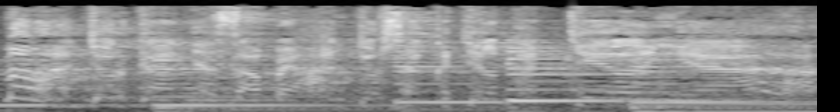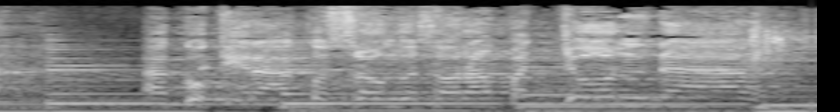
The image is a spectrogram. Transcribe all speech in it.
Menghancurkannya sampai hancur sekecil-kecilnya. Aku kira aku sungguh seorang pecundang.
